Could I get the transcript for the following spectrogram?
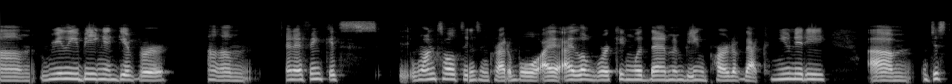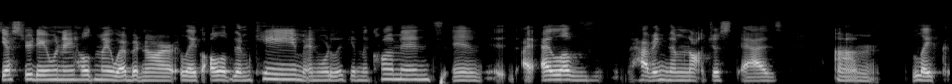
um, really being a giver. Um, and I think it's Wonsulting is incredible. I, I love working with them and being part of that community um, just yesterday when I held my webinar, like all of them came and were like in the comments, and I, I love having them not just as um, like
